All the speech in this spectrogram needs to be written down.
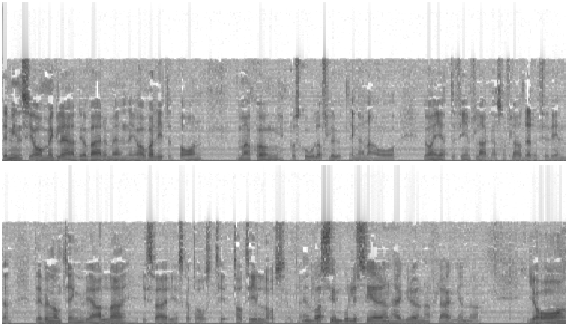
Det minns jag med glädje och värme när jag var litet barn när man sjöng på skolavslutningarna och det var en jättefin flagga som fladdrade för vinden. Det är väl någonting vi alla i Sverige ska ta, oss ta till oss helt enkelt. Men vad symboliserar den här gröna flaggen då? Ja,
